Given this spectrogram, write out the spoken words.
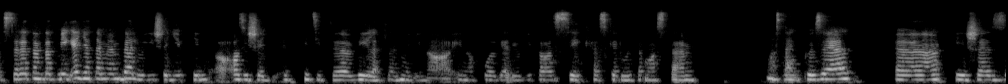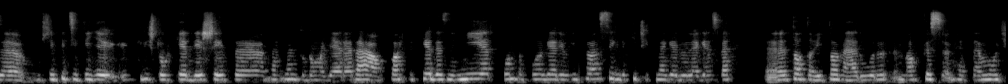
szeretem, tehát még egyetemen belül is egyébként az is egy, egy picit véletlen, hogy én a, én a polgárjogi tanszékhez kerültem aztán, aztán közel, és ez most egy picit így Kristóf kérdését, nem, nem tudom, hogy erre rá akarta kérdezni, miért pont a polgárjogi tanszék, de kicsit megerőlegezve Tatai tanár úrnak köszönhetem, hogy,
